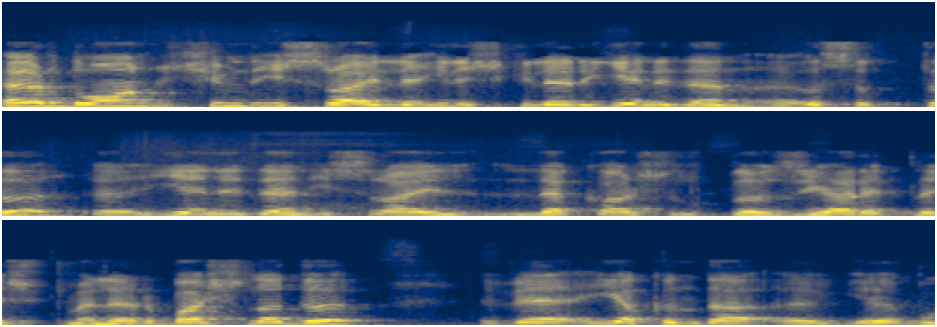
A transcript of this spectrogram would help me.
Erdoğan şimdi İsrail'le ilişkileri yeniden e, ısıttı. E, yeniden İsrail'le karşılıklı ziyaretleşmeler başladı ve yakında e, bu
